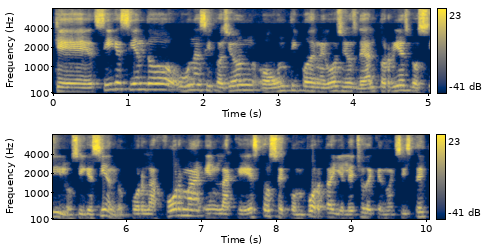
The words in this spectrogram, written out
Que sigue siendo una situación o un tipo de negocios de alto riesgo, sí, lo sigue siendo, por la forma en la que esto se comporta y el hecho de que no existe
